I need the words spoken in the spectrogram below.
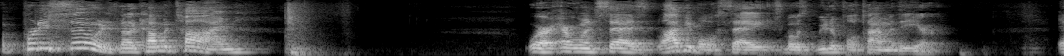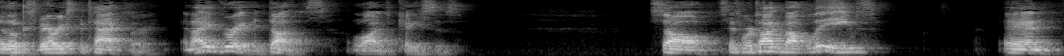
But pretty soon it's going to come a time where everyone says, a lot of people say it's the most beautiful time of the year. It looks very spectacular. And I agree, it does, in a lot of cases. So, since we're talking about leaves, and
